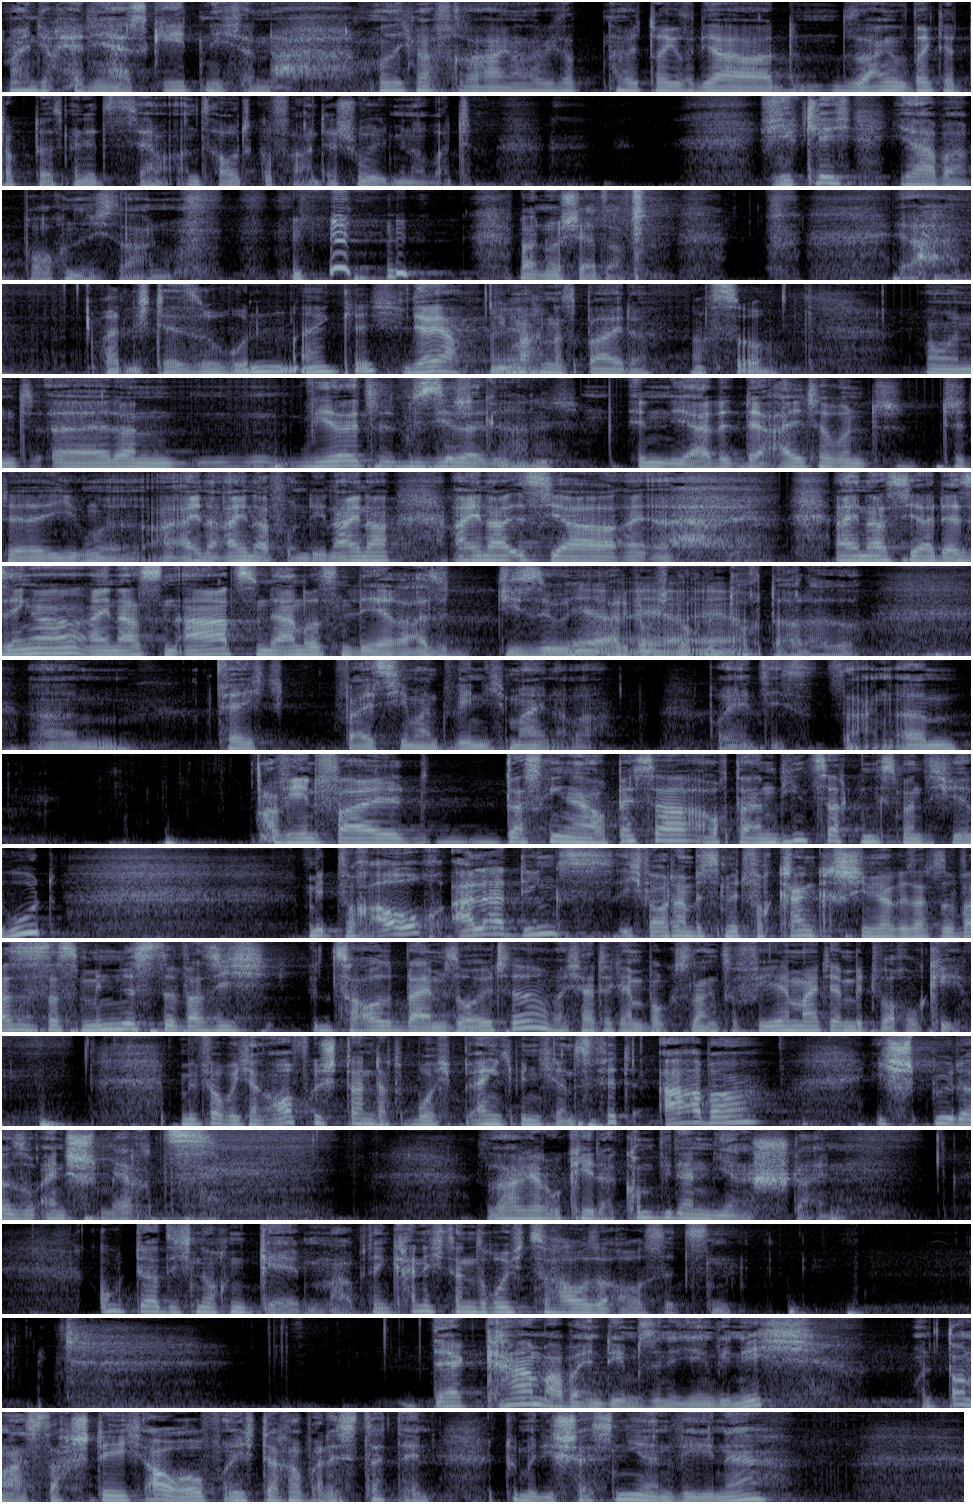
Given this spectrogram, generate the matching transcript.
Meinte ich auch, ja, das geht nicht. Dann ah, muss ich mal fragen. Dann habe ich, gesagt- hab ich direkt gesagt, ja, sagen Sie direkt, der Doktor ist mir letztes Jahr ins Auto gefahren, der schuldet mir noch was. Wirklich? Ja, aber brauchen Sie nicht sagen. War nur scherzhaft. Ja, War nicht der Sohn eigentlich? ja, ja, die Ja. machen das beide. Ach so. Und äh, dann wird dieser, ich in, ja, der- Alte und der Junge, einer, einer von denen. Einer, einer ist ja, äh, einer ist ja der Sänger, einer ist ein Arzt und der andere ist ein Lehrer. Also die Söhne. Ja, er hat, glaube ich, ja, noch eine ja. Tochter oder so. Ähm, vielleicht weiß jemand, wen ich meine, aber brauche ich jetzt nicht sagen. Ähm, auf jeden Fall, das ging dann auch besser. Auch da am Dienstag ging es man sich wieder gut. Mittwoch auch. Allerdings, ich war auch dann bis Mittwoch krank geschrieben. Ich habe gesagt, so, was ist das Mindeste, was ich zu Hause bleiben sollte? Weil ich hatte keinen Bock, so lange zu fehlen. Meinte er Mittwoch, okay. Mittwoch bin ich dann aufgestanden, dachte, boah, ich, eigentlich bin ich ganz fit, aber ich spüre da so einen Schmerz. So habe ich gedacht, okay, da kommt wieder ein Nierenstein. Gut, dass ich noch einen gelben habe. Den kann ich dann ruhig zu Hause aussitzen. Der kam aber in dem Sinne irgendwie nicht. Und Donnerstag stehe ich auf und ich dachte, was ist das denn? Tu mir die scheiß Nieren weh, ne?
